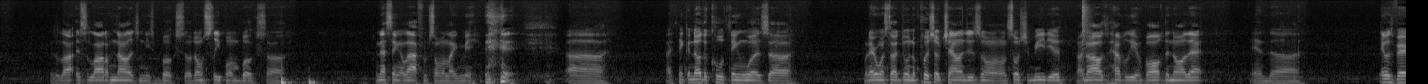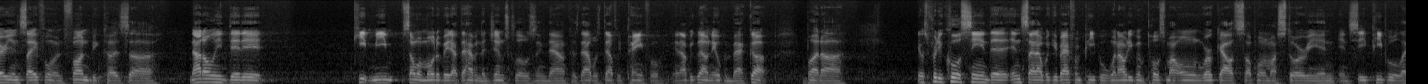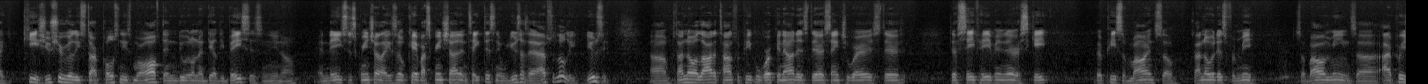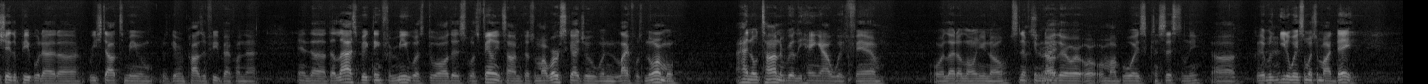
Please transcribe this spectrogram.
There's a lot, it's a lot of knowledge in these books, so don't sleep on books. Uh, and that's saying a lot from someone like me. uh, I think another cool thing was uh, when everyone started doing the push-up challenges on, on social media. I know I was heavily involved in all that, and uh, it was very insightful and fun because uh, not only did it keep me somewhat motivated after having the gyms closing down, because that was definitely painful, and I'll be glad when they open back up. But uh, it was pretty cool seeing the insight I would get back from people when I would even post my own workouts up on my story and, and see people like, Keys, you should really start posting these more often and do it on a daily basis. And, you know, and they used to screenshot, like, is it okay if I screenshot and take this and use it? I said, absolutely, use it. Um 'cause I know a lot of times for people working out, it's their sanctuary, it's their, their safe haven, their escape, their peace of mind. So I know it is for me. So by all means, uh, I appreciate the people that uh, reached out to me and was giving positive feedback on that. And uh, the last big thing for me was through all this was family time because with my work schedule, when life was normal, I had no time to really hang out with fam, or let alone you know significant right. other or, or, or my boys consistently. Uh, it would eat away so much of my day.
